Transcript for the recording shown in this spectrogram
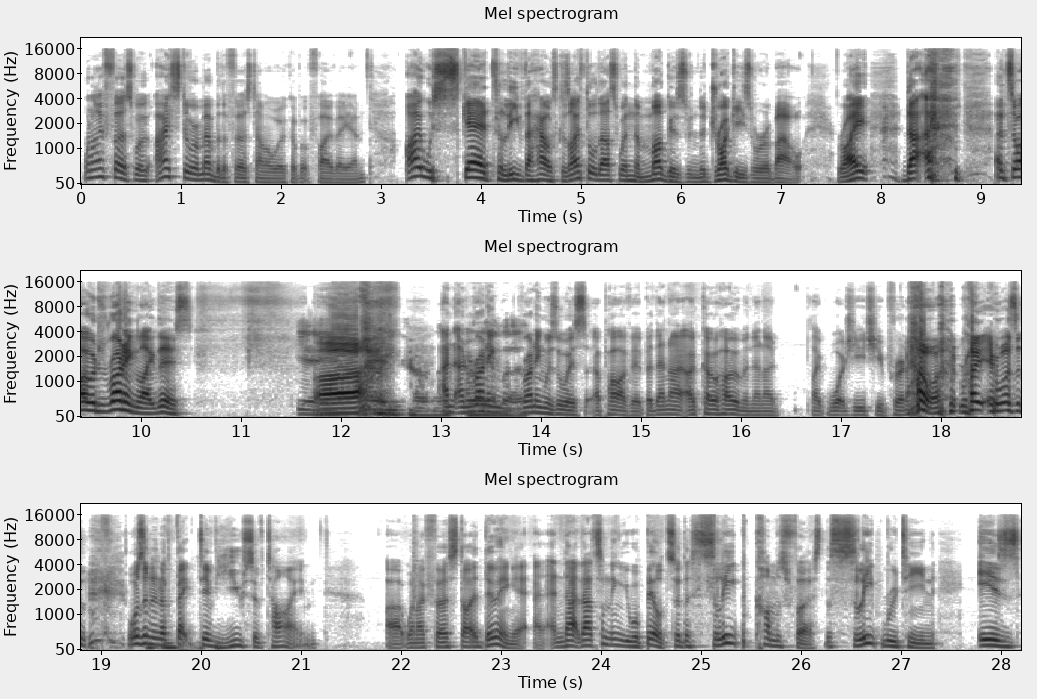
When I first woke, I still remember the first time I woke up at 5 a.m. I was scared to leave the house because I thought that's when the muggers and the druggies were about, right? That, and so I was running like this, Yeah. Uh, and and running alert. running was always a part of it but then I, i'd go home and then i'd like watch youtube for an hour right it wasn't it wasn't an effective use of time uh, when i first started doing it. And and that that's something you will build. So the sleep comes first. The sleep routine is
